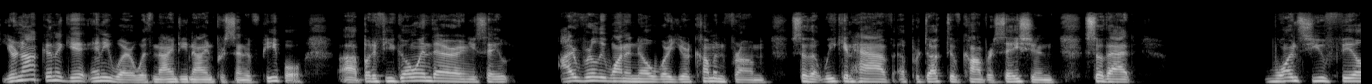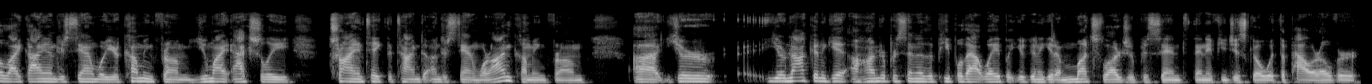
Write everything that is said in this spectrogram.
you're not going to get anywhere with 99% of people. Uh, but if you go in there and you say, I really want to know where you're coming from so that we can have a productive conversation so that once you feel like I understand where you're coming from, you might actually try and take the time to understand where I'm coming from. Uh, you're you're not going to get 100% of the people that way, but you're going to get a much larger percent than if you just go with the power over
